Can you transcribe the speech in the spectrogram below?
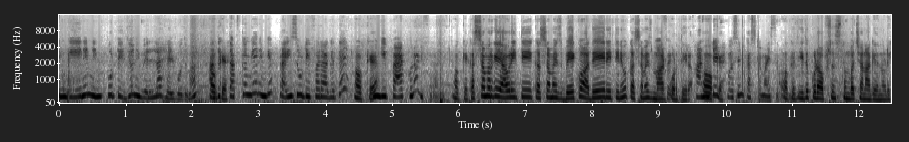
ನಿಮ್ಗೆ ಏನೇನ್ ಇನ್ಪುಟ್ ಇದೆಯೋ ನೀವೆಲ್ಲ ಹೇಳ್ಬೋದು ಮ್ಯಾಮ್ ಅದಕ್ಕೆ. ತಕ್ಕಂಗೆ ನಿಮಗೆ ಪ್ರೈಸು ಡಿಫರ್ ಆಗುತ್ತೆ. ನಿಮ್ಗೆ ಈ ಪ್ಯಾಕ್ ಕೂಡ ಡಿಫರ್ ಆಗುತ್ತೆ. ಓಕೆ ಕಸ್ಟಮರ್ಗೆ ಯಾವ ರೀತಿ ಕಸ್ಟಮೈಸ್ ಬೇಕೋ ಅದೇ ರೀತಿ ನೀವು ಕಸ್ಟಮೈಸ್ ಮಾಡ್ಕೊಡ್ತೀರಾ. Okay hundred percent customize okay ಇದು ಕೂಡ ಆಪ್ಷನ್ಸ್ ತುಂಬ ಚೆನ್ನಾಗಿದೆ ನೋಡಿ.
